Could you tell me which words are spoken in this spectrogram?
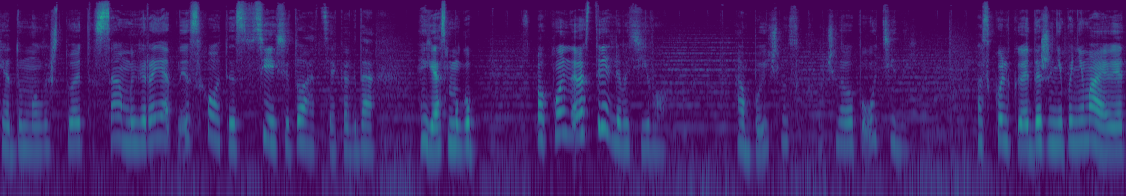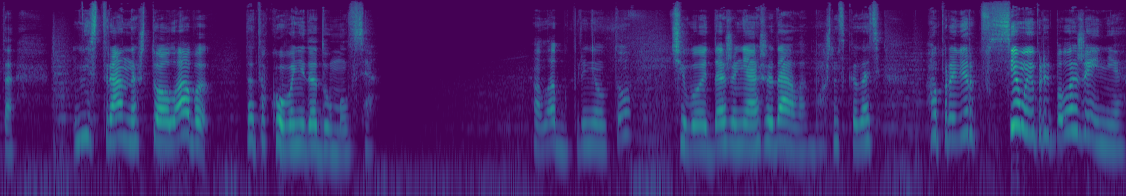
Я думала, что это самый вероятный исход из всей ситуации, когда я смогу спокойно расстреливать его, обычно скрученного паутиной. Поскольку я даже не понимаю это, не странно, что Алаба до такого не додумался. Алаба принял то, чего я даже не ожидала, можно сказать, опроверг все мои предположения.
